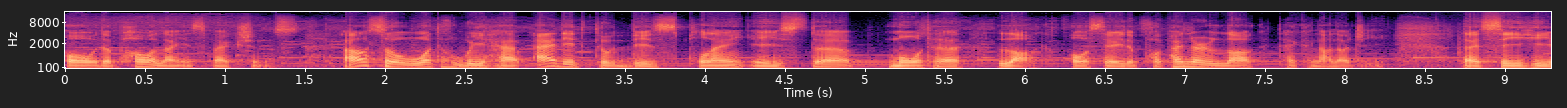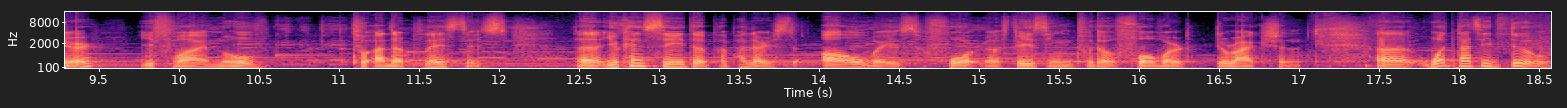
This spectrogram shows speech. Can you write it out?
or the power line inspections. Also, what we have added to this plane is the motor lock, or say the propeller lock technology. Let's see here, if I move to other places, uh, you can see the propeller is always for, uh, facing to the forward direction. Uh, what does it do?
